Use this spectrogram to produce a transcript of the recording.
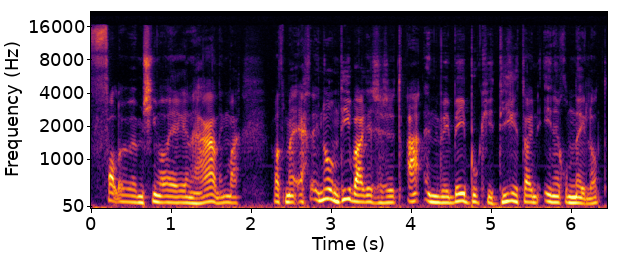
vallen we misschien wel weer in herhaling. Maar wat mij echt enorm dierbaar is, is het ANWB-boekje Dierentuin in en rond Nederland.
